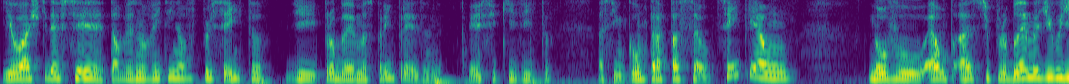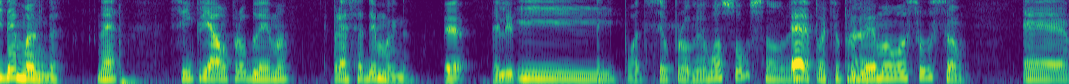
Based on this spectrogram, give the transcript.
e eu acho que deve ser talvez 99% de problemas para a empresa, né? Esse quesito, assim, contratação. Sempre é um novo. É um, esse tipo, problema, eu digo, de demanda, né? Sempre há um problema para essa demanda. É. Ele... E... É, pode ser o problema ou a solução, né? É, pode ser o problema é. ou a solução. É...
